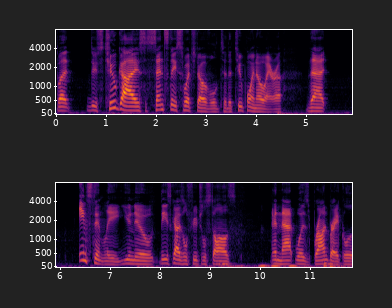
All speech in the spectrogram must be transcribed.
But there's two guys since they switched over to the 2.0 era that instantly you knew these guys were future stars, and that was Bron Breakker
